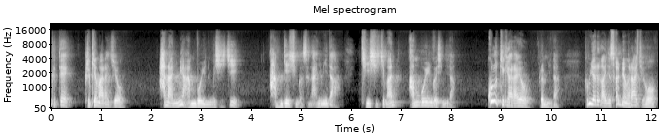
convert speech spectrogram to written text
그때 그렇게 말하죠. 하나님이 안 보이는 것이지, 안 계신 것은 아닙니다. 계시지만 안 보이는 것입니다. 그걸 어떻게 알아요? 그럽니다. 그럼 여러 가지 설명을 하죠.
